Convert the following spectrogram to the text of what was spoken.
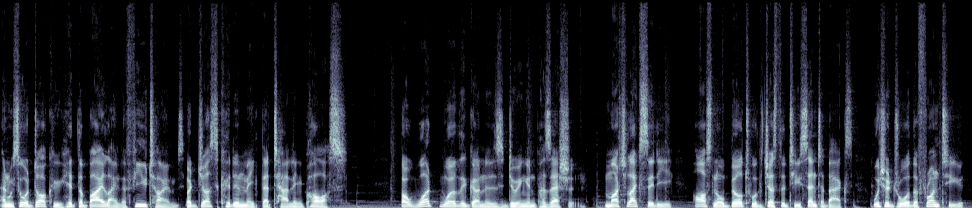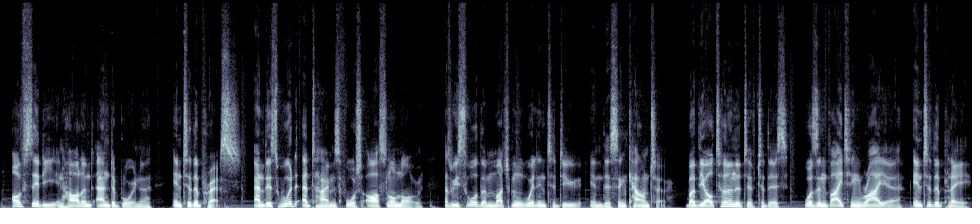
And we saw Doku hit the byline a few times, but just couldn't make that telling pass. But what were the Gunners doing in possession? Much like City, Arsenal built with just the two centre backs, which would draw the front two of City in Haaland and De Bruyne into the press. And this would at times force Arsenal long, as we saw them much more willing to do in this encounter. But the alternative to this was inviting Raya into the play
